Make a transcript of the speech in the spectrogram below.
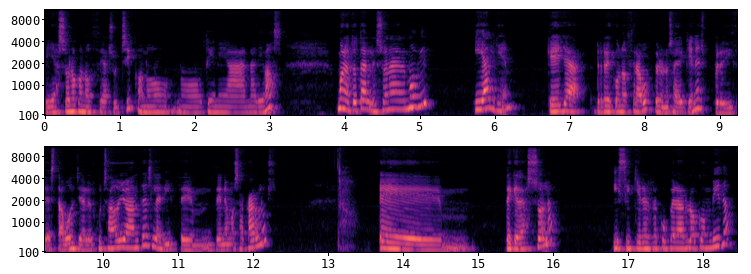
ella solo conoce a su chico, no, no tiene a nadie más. Bueno, total, le suena el móvil y alguien, que ella reconoce la voz, pero no sabe quién es, pero dice, esta voz ya la he escuchado yo antes, le dice, tenemos a Carlos, eh, te quedas sola y si quieres recuperarlo con vida,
